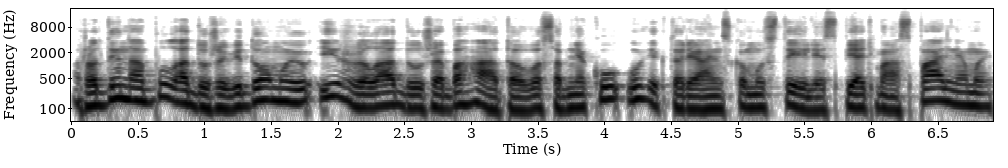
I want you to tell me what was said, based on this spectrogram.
Родина була дуже відомою і жила дуже багато в особняку у вікторіанському стилі з п'ятьма спальнями,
